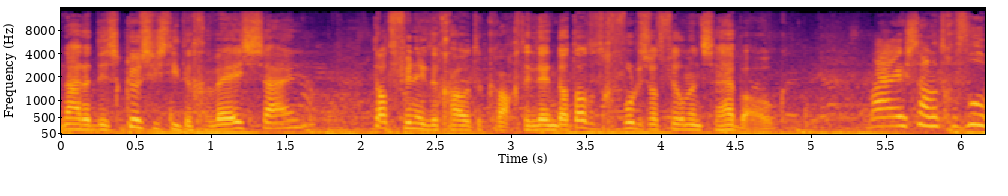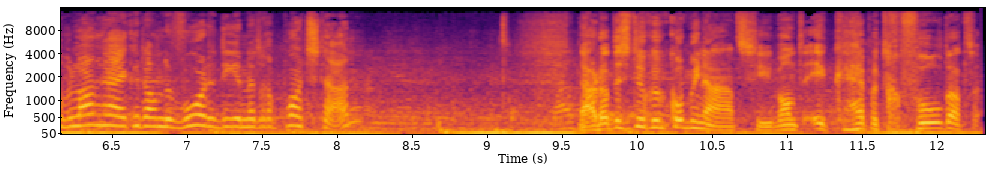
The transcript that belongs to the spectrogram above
naar de discussies die er geweest zijn. Dat vind ik de grote kracht. Ik denk dat dat het gevoel is wat veel mensen hebben ook. Maar is dan het gevoel belangrijker dan de woorden die in het rapport staan? Nou, dat is natuurlijk een combinatie. Want ik heb het gevoel dat,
